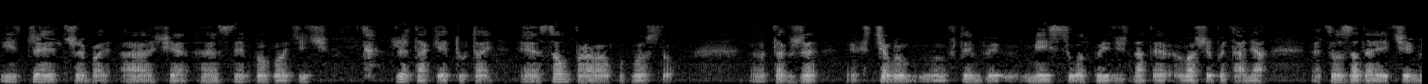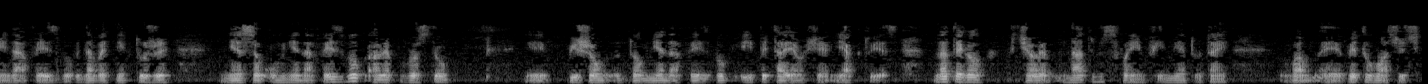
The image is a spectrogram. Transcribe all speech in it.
i trzeba się e, z tym pogodzić, że takie tutaj e, są prawa po prostu. E, Także chciałbym w tym miejscu odpowiedzieć na te Wasze pytania, e, co zadajecie mi na Facebook. Nawet niektórzy nie są u mnie na Facebook, ale po prostu e, piszą do mnie na Facebook i pytają się, jak tu jest. Dlatego chciałem na tym swoim filmie tutaj Wam e, wytłumaczyć,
